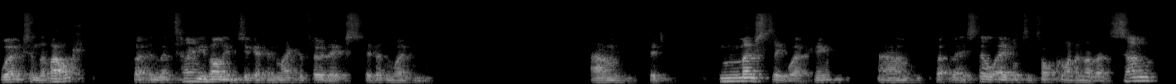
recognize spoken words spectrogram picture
works in the bulk, but in the tiny volumes you get in microfluidics, it doesn't work. Um, it's mostly working, um, but they're still able to talk to one another. Some,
